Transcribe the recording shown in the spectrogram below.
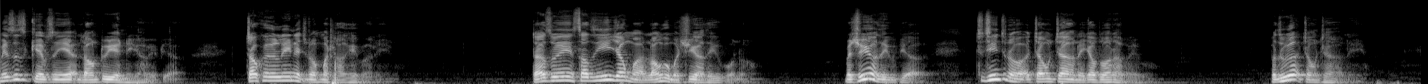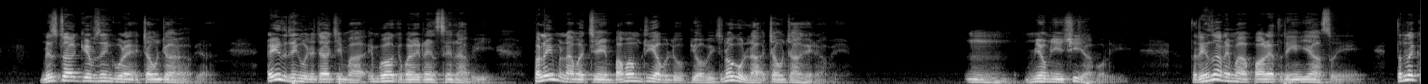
Mrs. Gibson ရဲ့အလောင်းတွေ့ရနေရပဲဗျ ကြောက်ကလေးနဲ့ကျွန်တော်မှတ်ထားခဲ့ပါတယ်ဒါဆိုရင်စာသင်ကြီးရောက်မှအလောင်းကိုမရှိရသေးဘူးပေါ့နော်မရှိရသေးဘူးဗျချက်ချင်းကျွန်တော်အကြောင်းကြားနဲ့ရောက်သွားတာပဲဘယ်သူကအကြောင်းကြားရလဲမစ္စတာဂစ်ဆန်ကိုယ်တိုင်အကြောင်းကြားတာဗျအဲ့ဒီတဲ့ကိုကြားကြားချင်းမှာအင်ဘွားကဘာကတန်းဆင်းလာပြီးပလိမ့်မလာမချင်းဘာမှမထရဘူးလို့ပြောပြီးကျွန်တော်ကိုလာအကြောင်းကြားခဲ့တာပဲอืมမြုံမြင်ရှိတာပေါ့လေသတင်းစာတွေမှာပါတဲ့သတင်းအရဆိုရင်တနက်က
